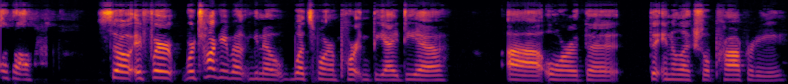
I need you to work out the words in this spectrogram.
okay. So if we're we're talking about you know what's more important, the idea uh, or the the intellectual property,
